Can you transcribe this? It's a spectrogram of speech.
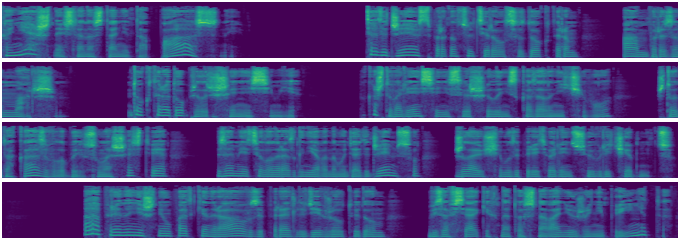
Конечно, если она станет опасной. Дядя Джеймс проконсультировался с доктором Амброзом Маршем. Доктор одобрил решение семьи. Пока что Валенсия не совершила и не сказала ничего, что доказывало бы сумасшествие, заметил он разгневанному дяде Джеймсу, желающему запереть Валенсию в лечебницу. А при нынешнем упадке нравов запирать людей в желтый дом безо всяких на то оснований уже не принято —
